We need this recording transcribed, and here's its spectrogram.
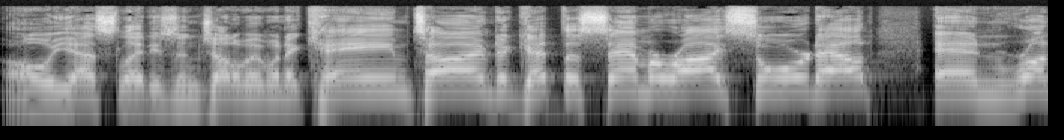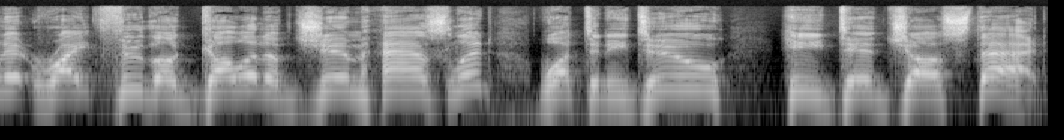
Oh, yes, ladies and gentlemen, when it came time to get the samurai sword out and run it right through the gullet of Jim Haslett, what did he do? He did just that.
